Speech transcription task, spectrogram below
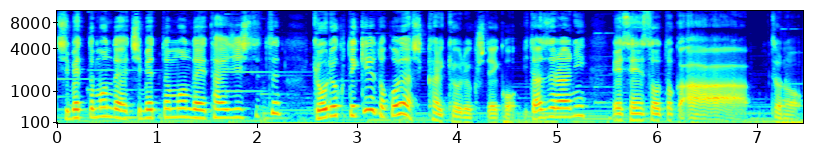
チベット問題はチベット問題で対峙しつつ、協力できるところではしっかり協力していこう。いたずらに、え、戦争とか、あその、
